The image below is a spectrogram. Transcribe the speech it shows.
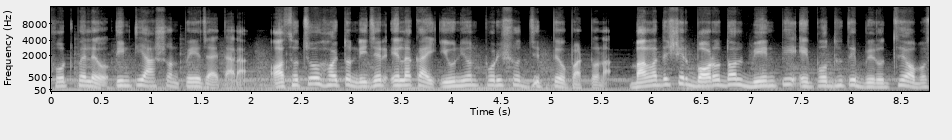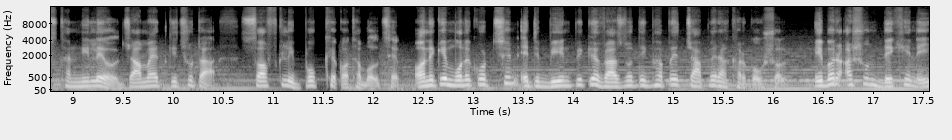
ভোট পেলেও তিনটি আসন পেয়ে যায় তারা। অথচ হয়তো নিজের এলাকায় ইউনিয়ন পরিষদ জিততেও পারত না। বাংলাদেশের বড় দল বিএনপি এই পদ্ধতির বিরুদ্ধে অবস্থান নিলেও জামায়াত কিছুটা সফটলি পক্ষে কথা বলছে। অনেকে মনে করছেন এটি বিএনপিকে রাজনৈতিকভাবে চাপে রাখার কৌশল। এবার আসুন দেখে নেই,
